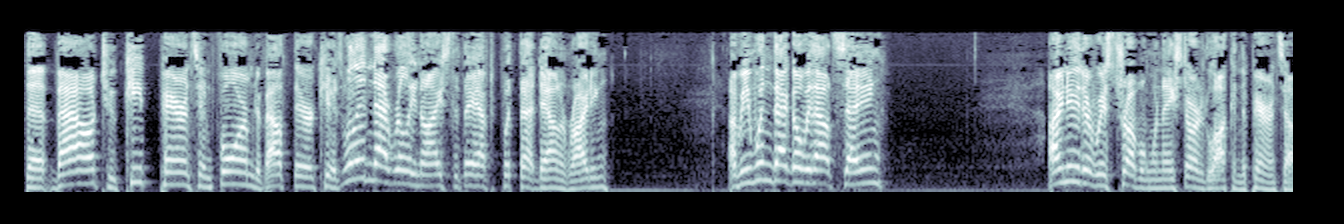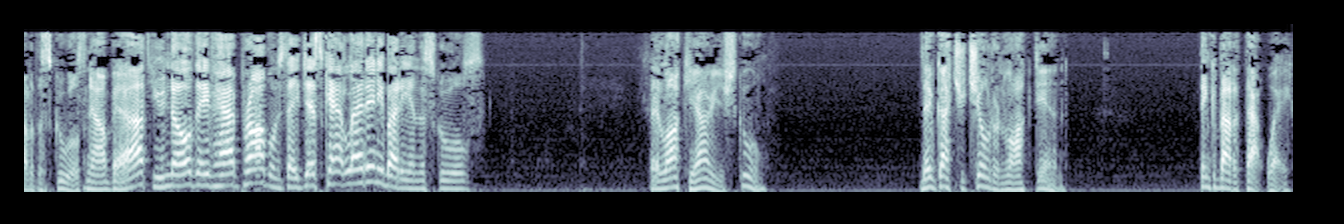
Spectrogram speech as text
that vow to keep parents informed about their kids. Well, isn't that really nice that they have to put that down in writing? I mean, wouldn't that go without saying? I knew there was trouble when they started locking the parents out of the schools. Now, Beth, you know they've had problems. They just can't let anybody in the schools. They lock you out of your school. They've got your children locked in. Think about it that way.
